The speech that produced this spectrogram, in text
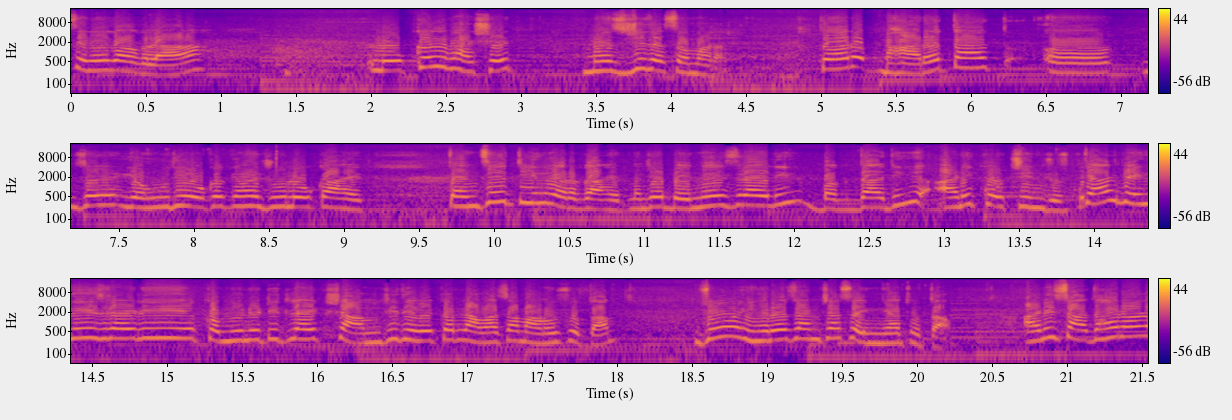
सिनेगॉगला लोकल भाषेत मस्जिद असं म्हणत तर भारतात जे यहुदी लोक किंवा जू लोक आहेत त्यांचे तीन वर्ग आहेत. म्हणजे बेने इस्रायली बगदादी आणि कोचिन जूस त्याच बेने इस्रायली कम्युनिटीतला एक श्यामजी देवेकर नावाचा माणूस होता. जो इंग्रजांच्या सैन्यात होता. आणि साधारण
